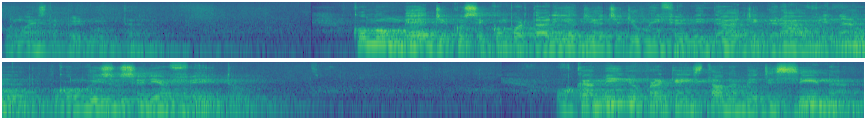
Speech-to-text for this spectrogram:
Como esta pergunta? Como um médico se comportaria diante de uma enfermidade grave, né? Ou como isso seria feito? O caminho para quem está na medicina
